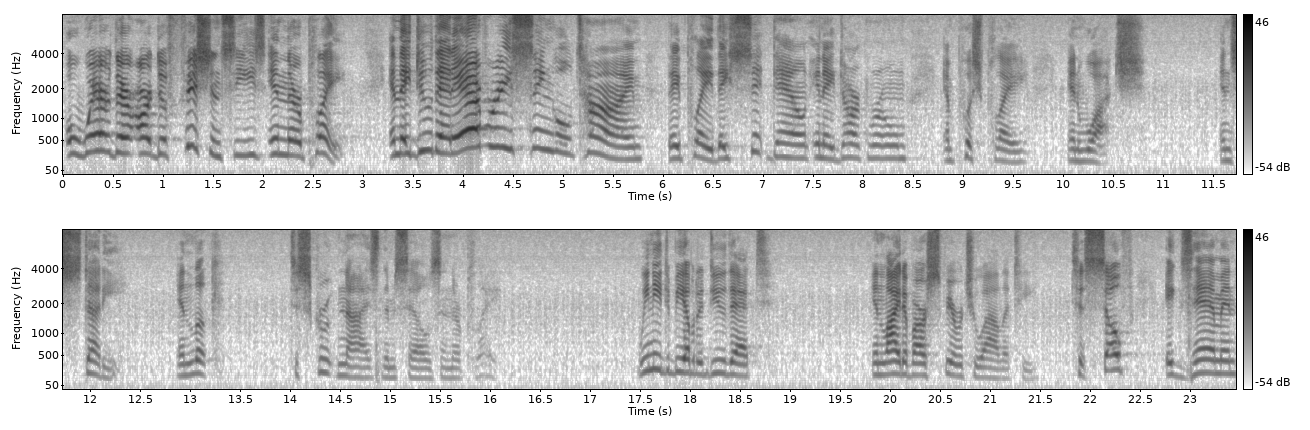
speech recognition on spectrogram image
or where there are deficiencies in their play. And they do that every single time they play. They sit down in a dark room and push play and watch and study and look to scrutinize themselves in their play. We need to be able to do that in light of our spirituality, to self examine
